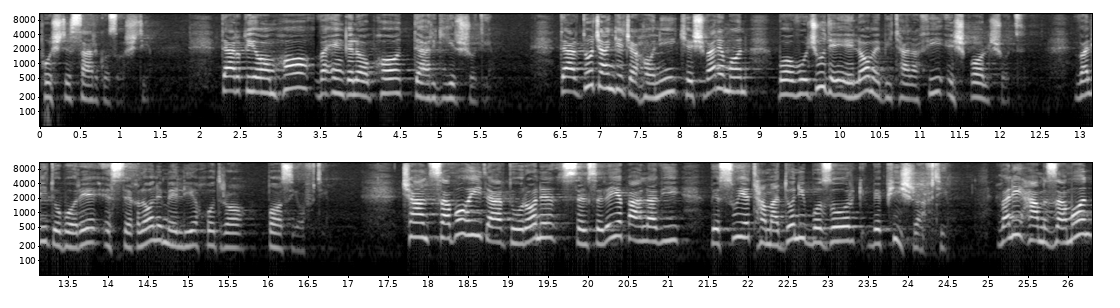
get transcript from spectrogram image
پشت سر گذاشتیم. در قیام ها و انقلاب ها درگیر شدیم. در دو جنگ جهانی کشورمان با وجود اعلام بیطرفی اشغال شد ولی دوباره استقلال ملی خود را باز یافتیم. چند سباهی در دوران سلسله پهلوی به سوی تمدنی بزرگ به پیش رفتیم ولی همزمان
